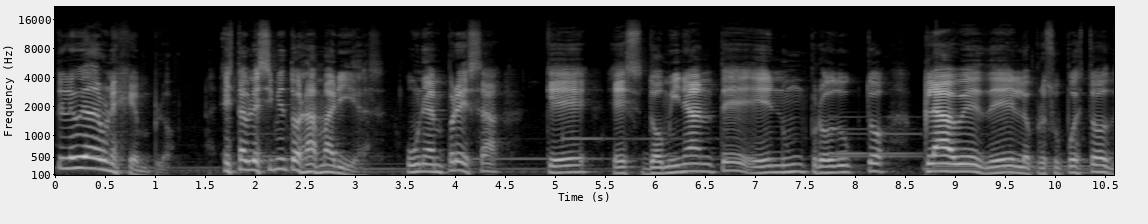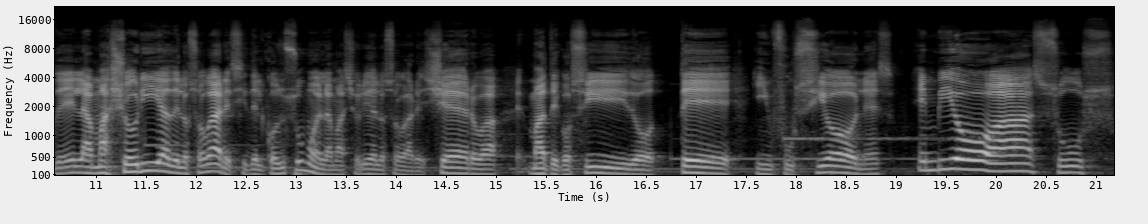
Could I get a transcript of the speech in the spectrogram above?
Te le voy a dar un ejemplo. Establecimientos Las Marías, una empresa que es dominante en un producto clave de los presupuestos de la mayoría de los hogares y del consumo de la mayoría de los hogares. Yerba, mate cocido, té, infusiones. Envió a sus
